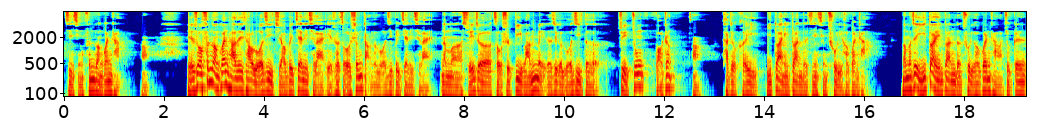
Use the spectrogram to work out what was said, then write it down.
进行分段观察，也就是说分段观察这条逻辑只要被建立起来，也就是说走势生长的逻辑被建立起来，那么随着走势必完美的这个逻辑的最终保证啊。它就可以一段一段的进行处理和观察，那么这一段一段的处理和观察，就跟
